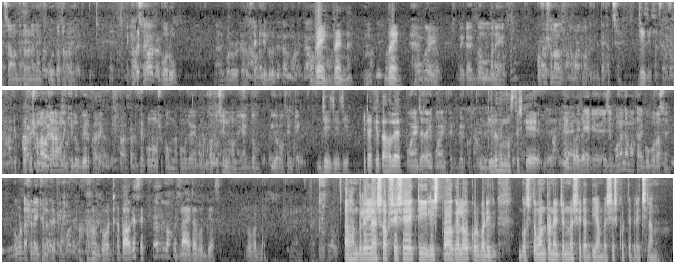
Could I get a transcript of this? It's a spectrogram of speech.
আচ্ছা আমাদের ধরেন আমি ফুল কথা কই। এটা হচ্ছে গরু আর গরুর এটা হচ্ছে ঘিলু। Brain brain brain. হ্যাঁ ব্রেন। তো এটা একদম মানে প্রফেশনাল আমার আমাকে দেখাচ্ছে? জি জি আচ্ছা আচ্ছা। এই যে প্রফেশনাল যারা মানে ঘিলু বের করে তাদের থেকে কোনো অংশ কম না কোনো জায়গায় কোনো ক্ষত চিহ্ন নাই একদম পিওর অথেন্টিক জি জি জি। এটাকে তাহলে পয়েন্ট থেকে পয়েন্ট থেকে বের করতে হবে। গিলোহীন মস্তিষ্কে ইয়ে করা যাবে। এই যে বলে না মাথায় গোবর আছে গোবরটা আসলে এইখানে থাকে। গোবরটা পাওয়া গেছে? না এটা বুদ্ধি আছে গোবর নেই। আলহামদুলিল্লাহ সবশেষে একটি লিস্ট পাওয়া গেল কোরবানির গোস্ত বন্টনের জন্য সেটা দিয়ে আমরা শেষ করতে পেরেছিলাম।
